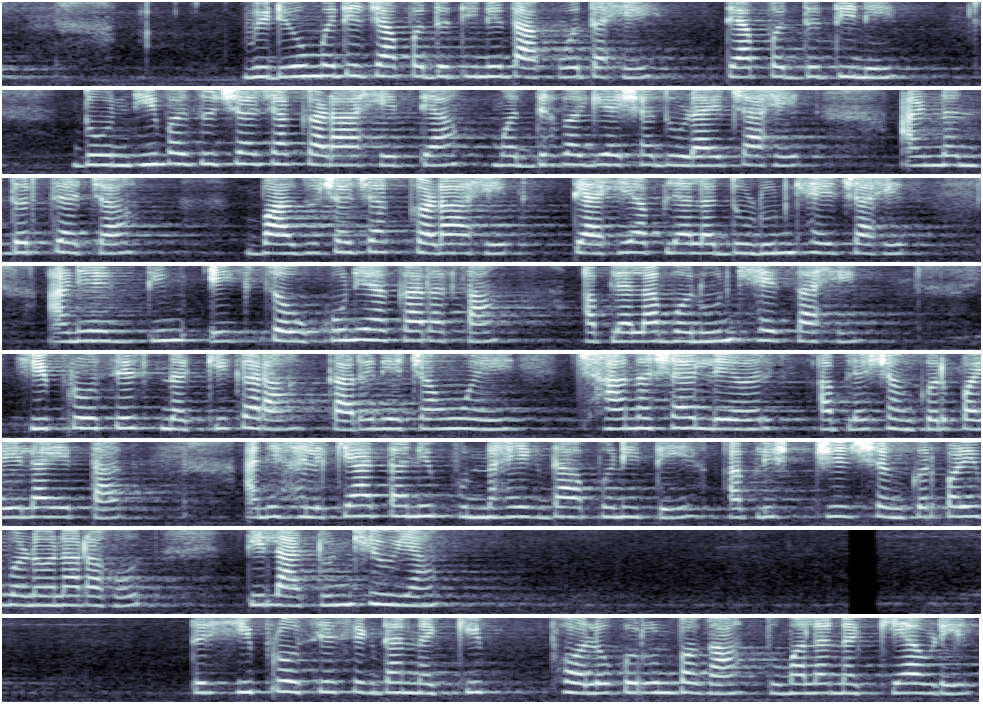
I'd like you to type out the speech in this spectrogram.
व्हिडिओमध्ये ज्या पद्धतीने दाखवत आहे त्या पद्धतीने दोन्ही बाजूच्या ज्या कडा आहेत त्या मध्यभागी अशा दुडायच्या आहेत आणि नंतर त्याच्या बाजूच्या ज्या कडा आहेत त्याही आपल्याला दुडून घ्यायच्या आहेत. आणि अगदी एक चौकोनी आकार असा आपल्याला बनवून घ्यायचा आहे. ही प्रोसेस नक्की करा कारण याच्यामुळे छान अशा लेयर्स आपल्या शंकरपाळीला येतात. आणि हलक्या हाताने पुन्हा एकदा आपण इथे आपली जी शंकरपाळी बनवणार आहोत ती लाटून घेऊया. तर ही प्रोसेस एकदा नक्की फॉलो करून बघा तुम्हाला नक्की आवडेल.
